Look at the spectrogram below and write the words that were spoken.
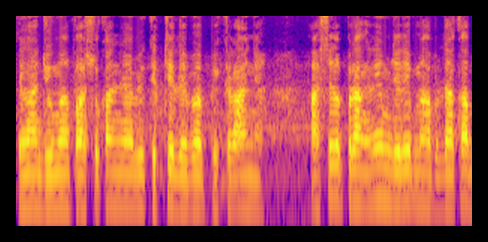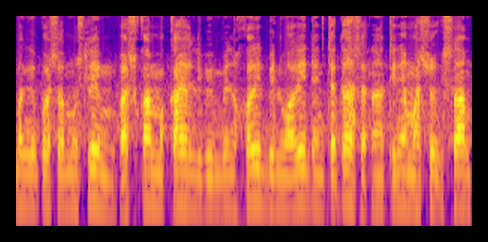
dengan jumlah pasukan yang lebih kecil daripada pikirannya. Hasil perang ini menjadi malapetaka bagi pasukan muslim. Pasukan Mekah yang dipimpin Khalid bin Walid yang cerdas nantinya masuk Islam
